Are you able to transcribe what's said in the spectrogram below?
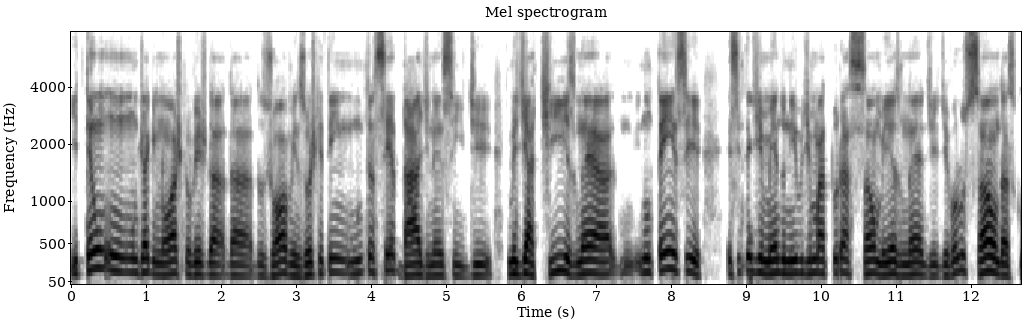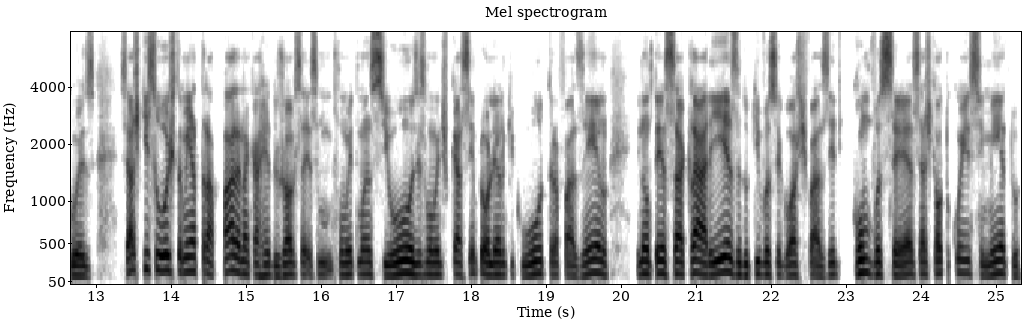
e tem um um diagnóstico que eu vejo da da dos jovens hoje, que tem muita ansiedade, né, assim, de imediatismo, né, não tem esse esse entendimento do nível de maturação mesmo, né, de de evolução das coisas. Você acha que isso hoje também atrapalha na carreira do jovem, esse momento ansioso, esse momento de ficar sempre olhando o que que o outro está fazendo, e não ter essa clareza do que você gosta de fazer, de como você é, você acha que autoconhecimento,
